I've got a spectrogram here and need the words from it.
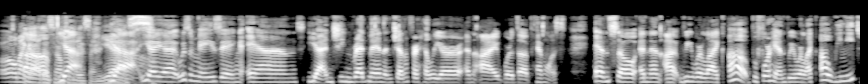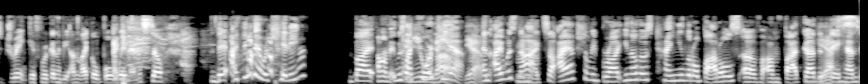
Oh my god, Um, that sounds yeah. amazing. Yes. Yeah, yeah, yeah. It was amazing. And yeah, and Jean Redman and Jennifer Hillier and I were the panelists. And so, and then uh, we were like, oh, beforehand, we were like, oh, we need to drink if we're going to be unlikable women. so they, I think they were kidding. But um, it was And like you 4 were not, p.m. yeah. and I was Mhm. not. So I actually brought, you know, those tiny little bottles of um vodka that they Yes. hand.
